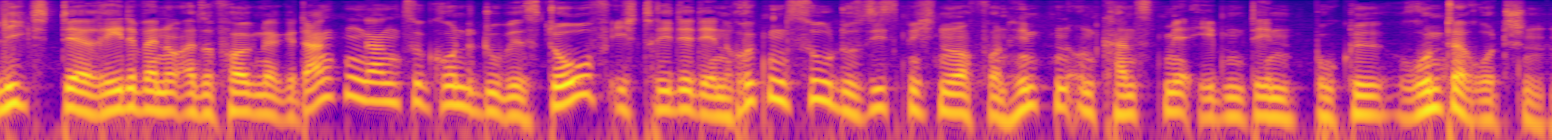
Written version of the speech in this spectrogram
liegt der Redewendung also folgender Gedankengang zugrunde. Du bist doof, ich drehe dir den Rücken zu, du siehst mich nur noch von hinten und kannst mir eben den Buckel runterrutschen.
